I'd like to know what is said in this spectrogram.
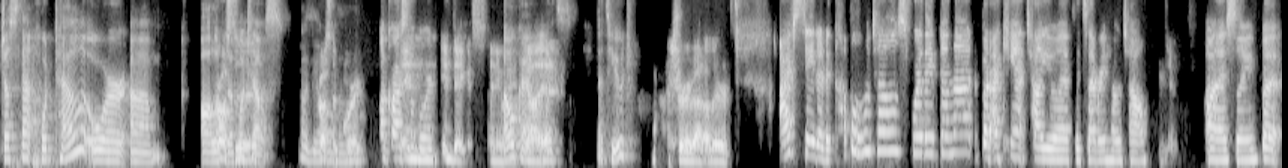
just that hotel or um, all of the the- hotels? Across the board. across in, the board in Vegas, anyway. Okay, You know, I'm that's that's huge. not sure about other. i've stayed at a couple hotels where they've done that but i can't tell you if it's every hotel Yeah. honestly but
